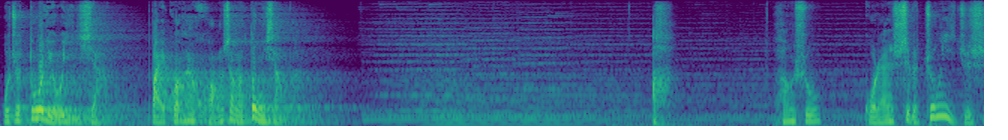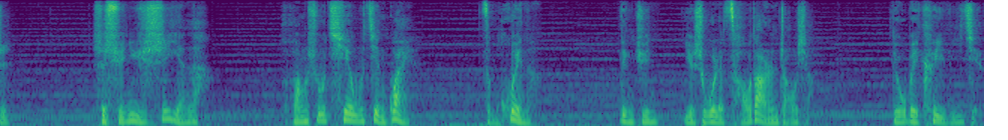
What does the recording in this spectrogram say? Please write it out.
我就多留意一下百官和皇上的动向吧。啊，皇叔果然是个忠义之士，是荀彧失言了，皇叔切勿见怪。怎么会呢？令君也是为了曹大人着想，刘备可以理解的。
